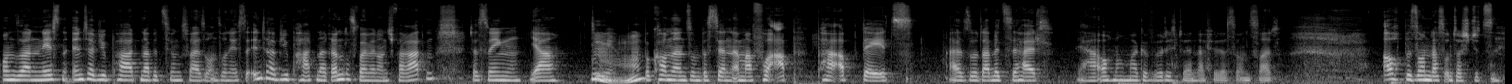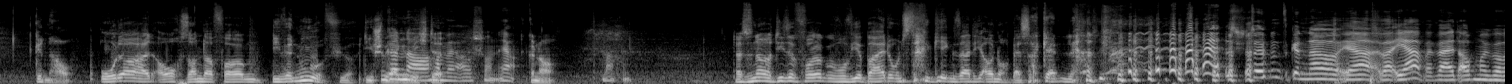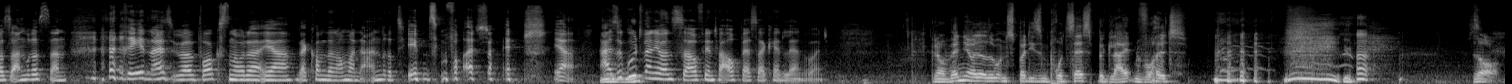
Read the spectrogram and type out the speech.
unseren nächsten Interviewpartner beziehungsweise unsere nächste Interviewpartnerin. Das wollen wir noch nicht verraten. Deswegen, ja, die mhm. bekommen dann so ein bisschen immer vorab ein paar Updates. Also damit sie halt ja auch nochmal gewürdigt werden dafür, dass sie uns halt auch besonders unterstützen. Genau. Oder halt auch Sonderfolgen, die wir nur für die Schwergewichte. Genau, haben wir auch schon, ja. Genau. Machen. Das ist auch diese Folge, wo wir beide uns dann gegenseitig auch noch besser kennenlernen. Stimmt, genau, ja. Aber ja, weil wir halt auch mal über was anderes dann reden als über Boxen oder ja, da kommen dann auch mal andere Themen zum Vorschein. Ja, also mhm. gut, wenn ihr uns auf jeden Fall auch besser kennenlernen wollt. Genau, wenn ihr also uns bei diesem Prozess begleiten wollt. So,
